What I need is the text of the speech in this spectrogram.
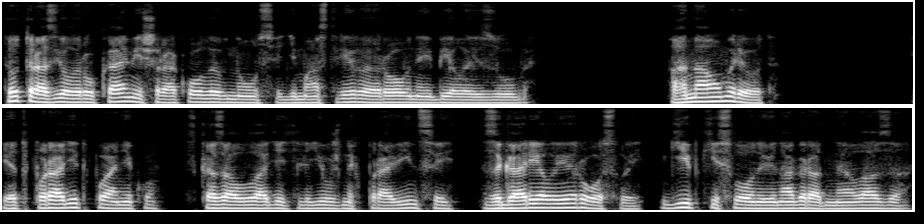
Тот развел руками и широко улыбнулся, демонстрируя ровные белые зубы. «Она умрет». «Это породит панику», — сказал владетель южных провинций, загорелый и рослый, гибкий, словно виноградная лоза.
